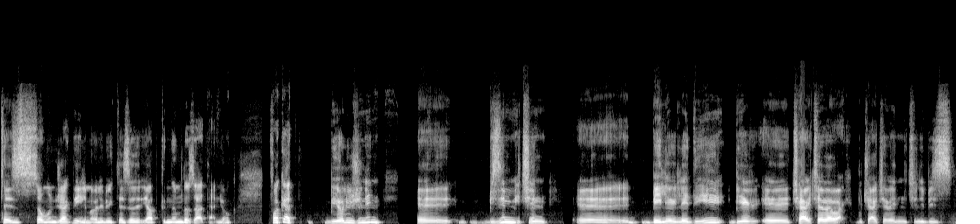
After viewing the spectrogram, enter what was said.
tez savunacak değilim. Öyle bir teze yatkınlığım da zaten yok. Fakat biyolojinin e, bizim için e, belirlediği bir e, çerçeve var. Bu çerçevenin içini biz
